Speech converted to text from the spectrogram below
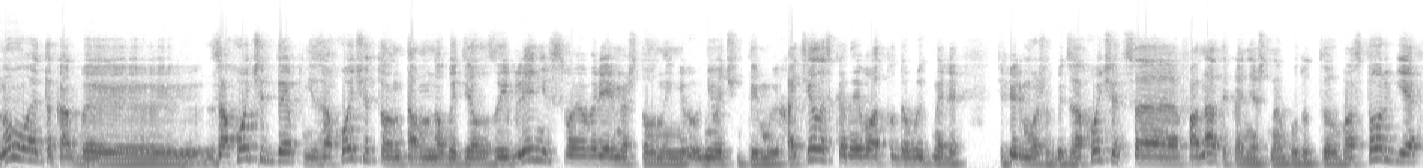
Ну, это как бы захочет Деп, не захочет. Он там много делал заявлений в свое время, что он и не, не очень-то ему и хотелось, когда его оттуда выгнали. Теперь, может быть, захочется. Фанаты, конечно, будут в восторге.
